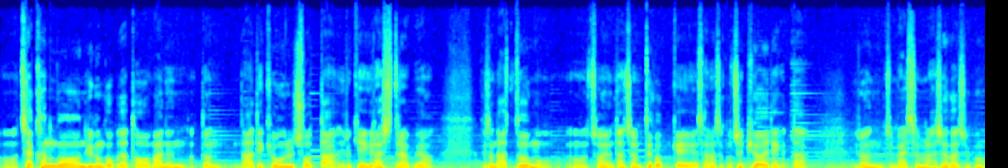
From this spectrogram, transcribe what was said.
어, 책 한 권 읽은 것보다 더 많은 어떤 나한테 교훈을 주었다 이렇게 얘기를 하시더라고요. 그래서 나도 뭐저 연탄처럼 뜨겁게 살아서 꽃을 피워야 되겠다 이런 좀 말씀을 하셔가지고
